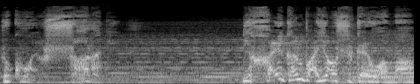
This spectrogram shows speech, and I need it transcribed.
如果我要杀了你，你还敢把钥匙给我吗？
